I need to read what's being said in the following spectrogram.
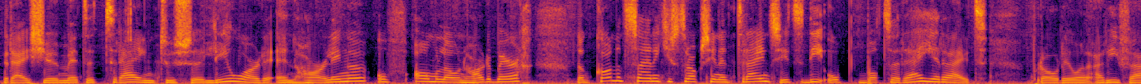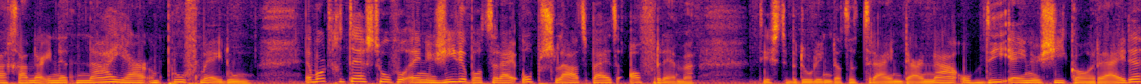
Reis je met de trein tussen Leeuwarden en Harlingen of Almelo en Hardenberg... dan kan het zijn dat je straks in een trein zit die op batterijen rijdt. ProRail en Arriva gaan daar in het najaar een proef mee doen. Er wordt getest hoeveel energie de batterij opslaat bij het afremmen. Het is de bedoeling dat de trein daarna op die energie kan rijden...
